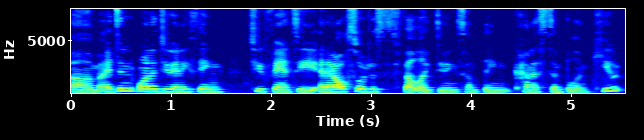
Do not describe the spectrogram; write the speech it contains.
Um, I didn't want to do anything too fancy, and I also just felt like doing something kind of simple and cute,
